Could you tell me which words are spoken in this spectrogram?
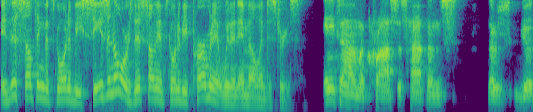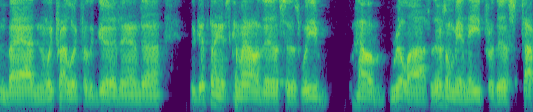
Is this something that's going to be seasonal or is this something that's going to be permanent within ML Industries? Anytime a crisis happens, there's good and bad, and we try to look for the good. And uh, the good thing that's come out of this is we have realized that there's going to be a need for this type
